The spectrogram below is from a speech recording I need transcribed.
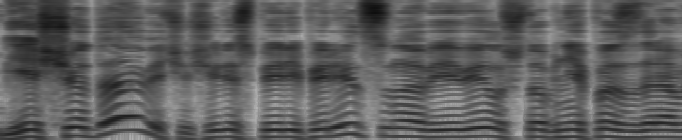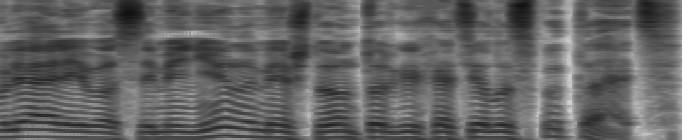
Еще давеча через Переперицыну объявил, чтобы не поздравляли его с именинами, что он только хотел испытать».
